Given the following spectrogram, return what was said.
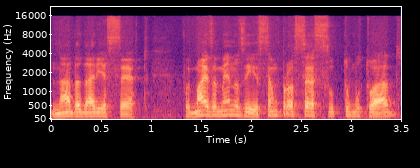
nada daria certo. Foi mais ou menos isso. É um processo tumultuado,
